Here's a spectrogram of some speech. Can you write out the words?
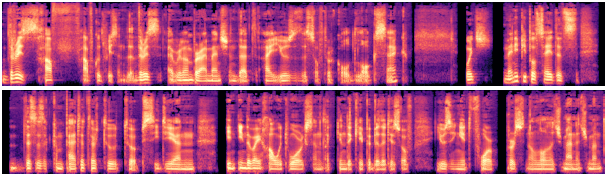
there is half half good reason. There is. I remember I mentioned that I use the software called Logseq, which many people say that's this is a competitor to to Obsidian in, in the way how it works and like in the capabilities of using it for personal knowledge management.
